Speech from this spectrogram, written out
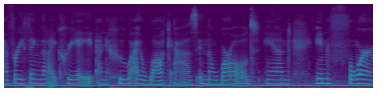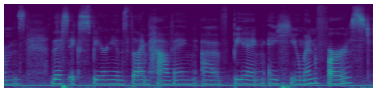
everything that I create, and who I walk as in the world, and informs this experience that I'm having of being a human first,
